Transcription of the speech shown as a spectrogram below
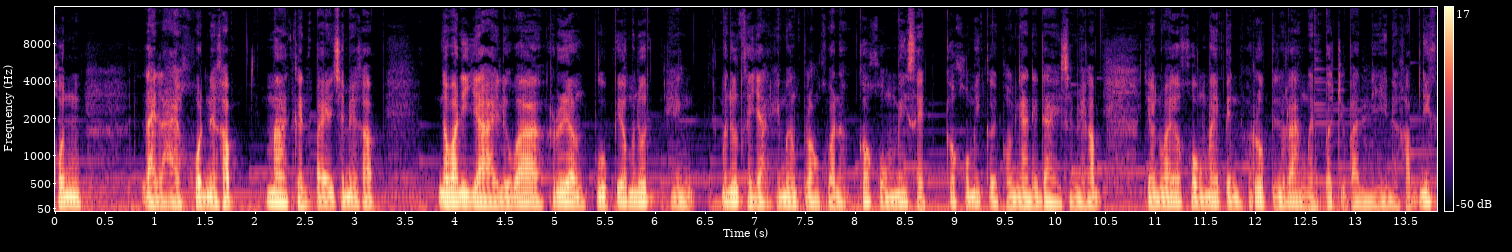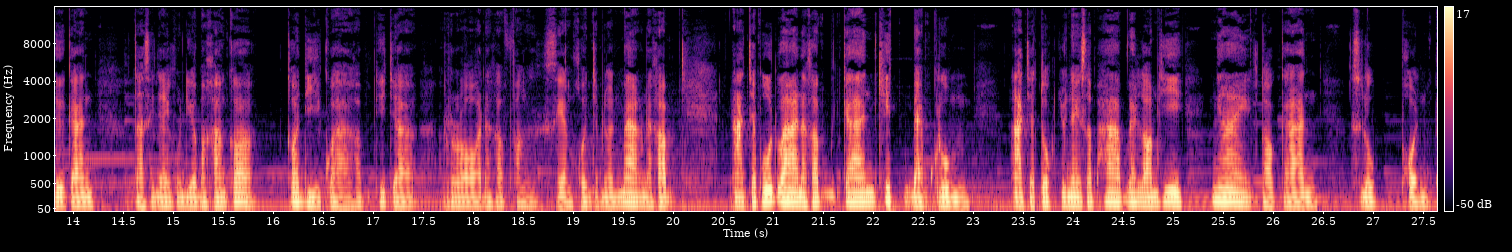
คนหลายๆ คนนะครับมากเกินไปใช่ไหมครับ นวนิยายหรือว่าเรื่องปูเปียวมนุษย์แห่งมนุษย์ขยะแห่งเมืองปล่องควันก็คงไม่เสร็จ ก็คงไม่เกิดผลงานใดๆใช่ไหมครับ อย่างน้อยก็คงไม่เป็นรูปเป็นร่างเหมือนปัจจุบันนี้นะครับ นี่คือการตัดสินใจคนเดียวบางครั้งก็ ก็ดีกว่าครับที่จะรอนะครับฝังเสียงคนจำนวนมากนะครับ อาจจะพูดว่านะครับการคิดแบบกลุ่ม อาจจะตกอยู่ในสภาพแวดล้อมที่ง่ายต่อการสรุปผลไป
